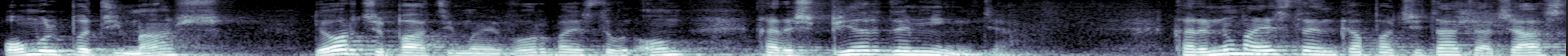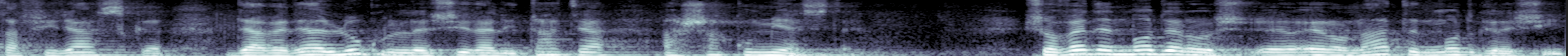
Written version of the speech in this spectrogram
Omul pătimaș, de orice patimă e vorba, este un om care își pierde mintea care nu mai este în capacitatea aceasta firească de a vedea lucrurile și realitatea așa cum este. Și o vede în mod eronat, în mod greșit,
